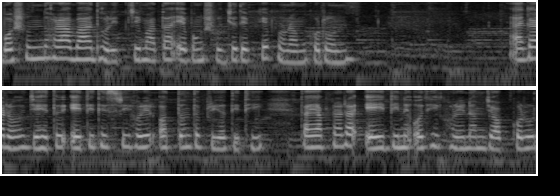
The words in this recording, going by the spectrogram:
বসুন্ধরা বা ধরিত্রী মাতা এবং সূর্যদেবকে প্রণাম করুন। এগারো, যেহেতু এই তিথি শ্রীহরির অত্যন্ত প্রিয় তিথি, তাই আপনারা এই দিনে অধিক হরিনাম জপ করুন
